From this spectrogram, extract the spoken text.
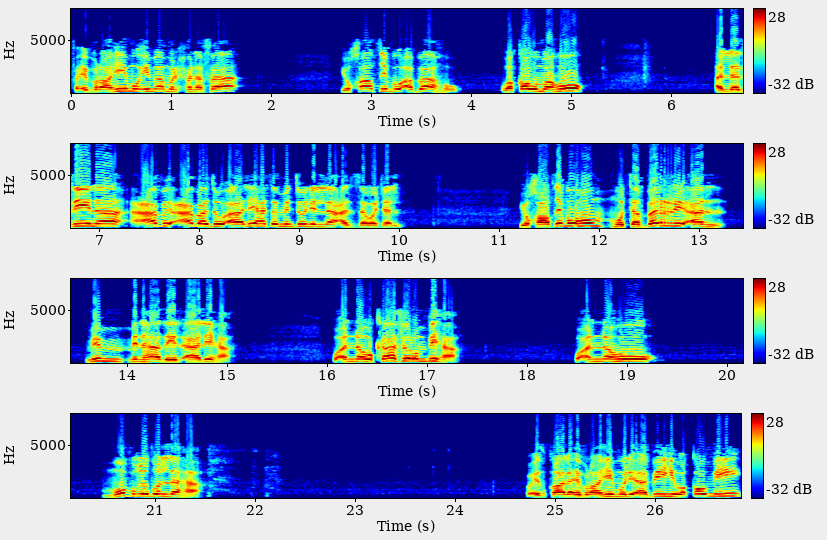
فإبراهيم إمام الحنفاء يخاطب أباه وقومه الذين عبدوا آلهة من دون الله عز وجل. يخاطبهم متبرئا من من هذه الآلهة وأنه كافر بها وأنه مبغض لها. وإذ قال إبراهيم لأبيه وقومه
